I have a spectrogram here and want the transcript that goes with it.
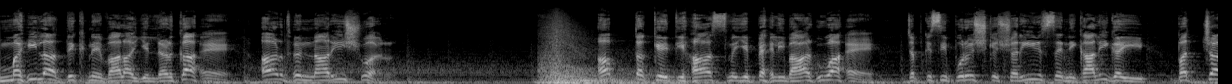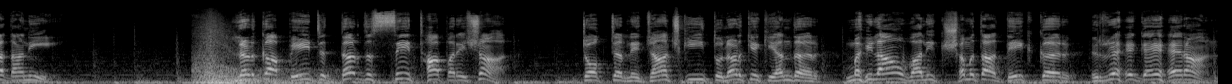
महिला दिखने वाला ये लड़का है अर्ध नारीश्वर अब तक के इतिहास में यह पहली बार हुआ है, जब किसी पुरुष के शरीर से निकाली गई बच्चा दानी। लड़का पेट दर्द से था परेशान। डॉक्टर ने जाँच की तो लड़के के अंदर महिलाओं वाली क्षमता देखकर रह गए हैरान।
